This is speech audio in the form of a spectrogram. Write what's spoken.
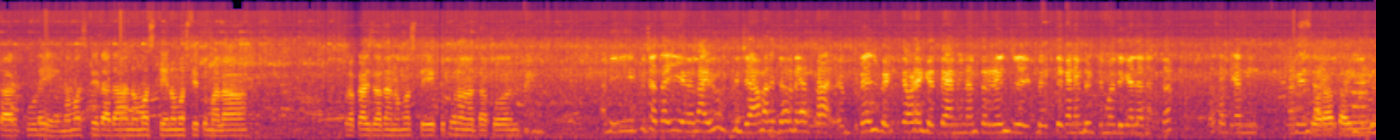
तारकुडे. नमस्ते दादा नमस्ते नमस्ते तुम्हाला. प्रकाश दादा नमस्ते. कुठून आहात आपण? आणि तुझ्या ताई लाईव्ह म्हणजे आम्हाला जेवढ्या आता रेंज भेटते तेवढ्या घेते आम्ही. नंतर रेंज भेटते का नाही भेटते मध्ये गेल्यानंतर आम्ही स्वराताई.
